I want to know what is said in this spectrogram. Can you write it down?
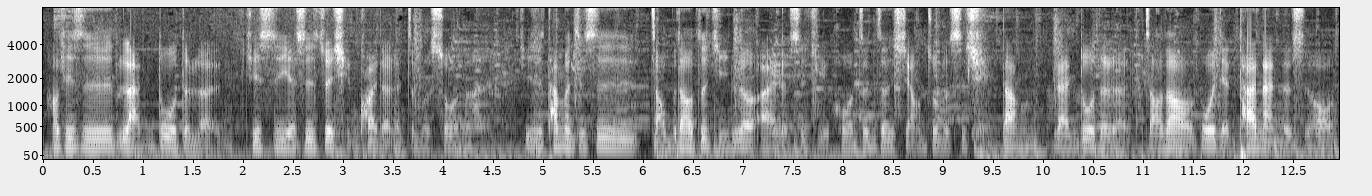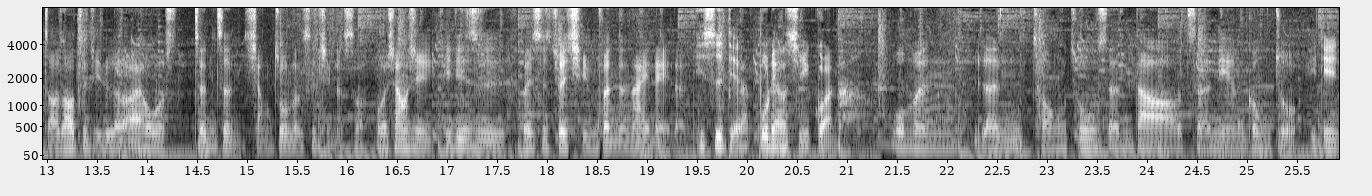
然后其实懒惰的人，其实也是最勤快的人，怎么说呢？其实他们只是找不到自己热爱的事情或真正想做的事情。当懒惰的人找到多一点贪婪的时候，找到自己热爱或真正想做的事情的时候，我相信一定是会是最勤奋的那一类人。第四点，不良习惯啊。我们人从出生到成年工作，一定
